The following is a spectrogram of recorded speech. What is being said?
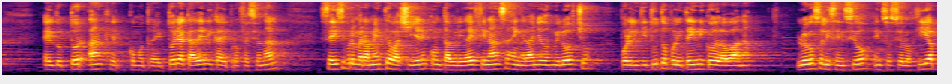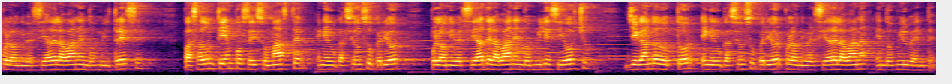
El doctor Ángel, como trayectoria académica y profesional, se hizo primeramente bachiller en contabilidad y finanzas en el año 2008 por el Instituto Politécnico de La Habana. Luego se licenció en sociología por la Universidad de La Habana en 2013. Pasado un tiempo se hizo máster en educación superior por la Universidad de La Habana en 2018 llegando a doctor en Educación Superior por la Universidad de La Habana en 2020.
